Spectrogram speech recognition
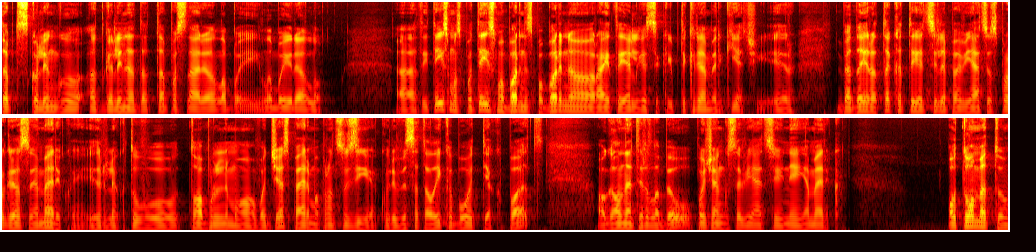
Tapti skolingu atgalinę datą pasidarė labai, labai realu. Tai teismas po teismo, barnis po barnio, raitai elgėsi kaip tikri amerikiečiai. Ir bėda yra ta, kad tai atsiliepia aviacijos progresui Amerikoje ir lėktuvų tobulinimo vadžias perima Prancūzija, kuri visą tą laiką buvo tiek pat, o gal net ir labiau pažengus aviacijoje nei Amerika. O tuo metu,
